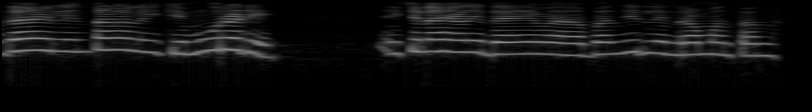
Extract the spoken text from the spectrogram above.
ಅದ ಇಲ್ಲಿ ನಿಂತಾಳಲ್ಲ ಈಕೆ ಮೂರಡಿ. ಈಕಿನ ಹೇಳಿದ್ದೆ ಇವ ಬಂದಿದ್ಲಿ ಇಂದ್ರಮ್ಮ ಅಂತಂದು.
